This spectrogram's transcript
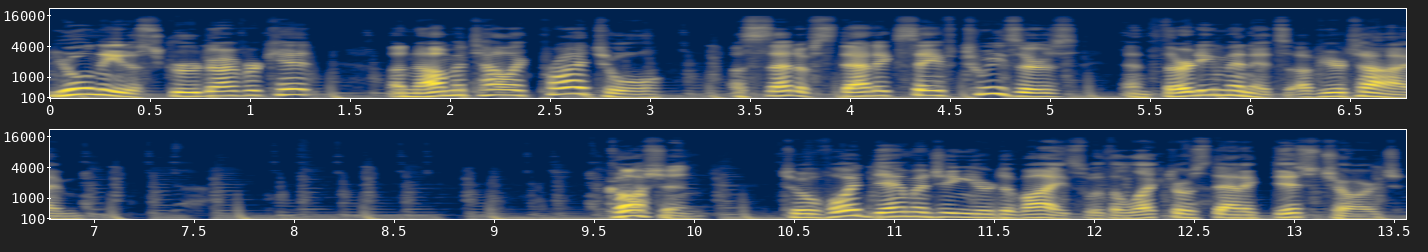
You will need a screwdriver kit, a non-metallic pry tool, a set of static safe tweezers, and 30 minutes of your time. Caution! To avoid damaging your device with electrostatic discharge,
